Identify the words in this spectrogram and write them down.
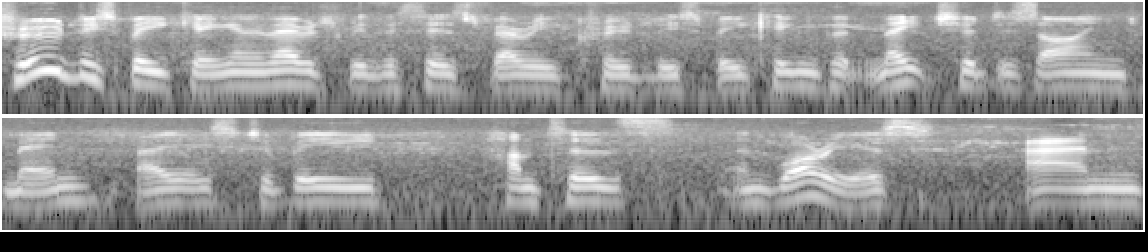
crudely speaking, and inevitably this is very crudely speaking, that nature designed men, males, to be hunters and warriors, and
